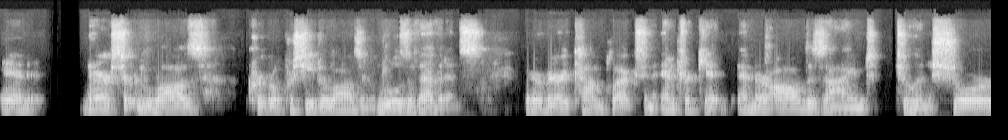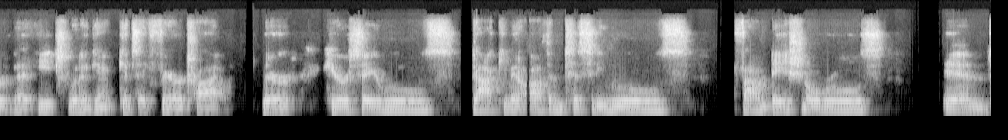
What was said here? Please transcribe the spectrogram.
And there are certain laws, criminal procedure laws, and rules of evidence that are very complex and intricate, and they're all designed to ensure that each litigant gets a fair trial. There are hearsay rules, document authenticity rules, foundational rules. And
